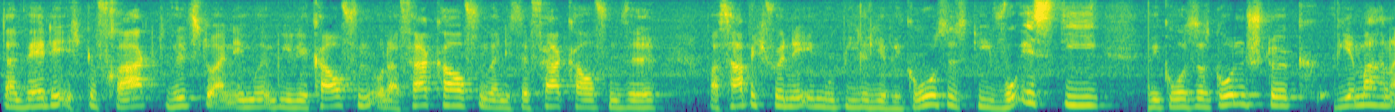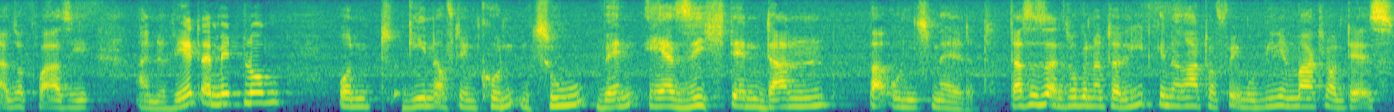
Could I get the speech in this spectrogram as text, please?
dann werde ich gefragt, willst du eine Immobilie kaufen oder verkaufen? Wenn ich sie verkaufen will, was habe ich für eine Immobilie, wie groß ist die, wo ist die, wie groß ist das Grundstück. Wir machen also quasi eine Wertermittlung und gehen auf den Kunden zu, wenn er sich denn dann bei uns meldet. Das ist ein sogenannter Lead-Generator für Immobilienmakler und der ist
